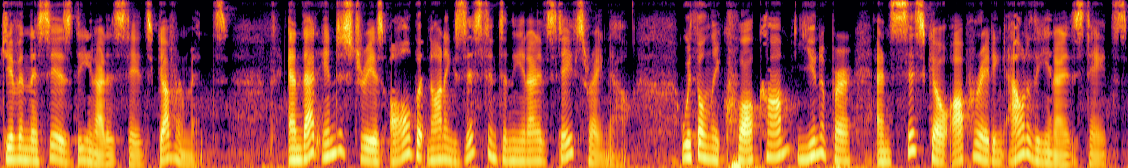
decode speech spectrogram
given this is the United States government. And that industry is all but non-existent in the United States right now, with only Qualcomm, Juniper, and Cisco operating out of the United States,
